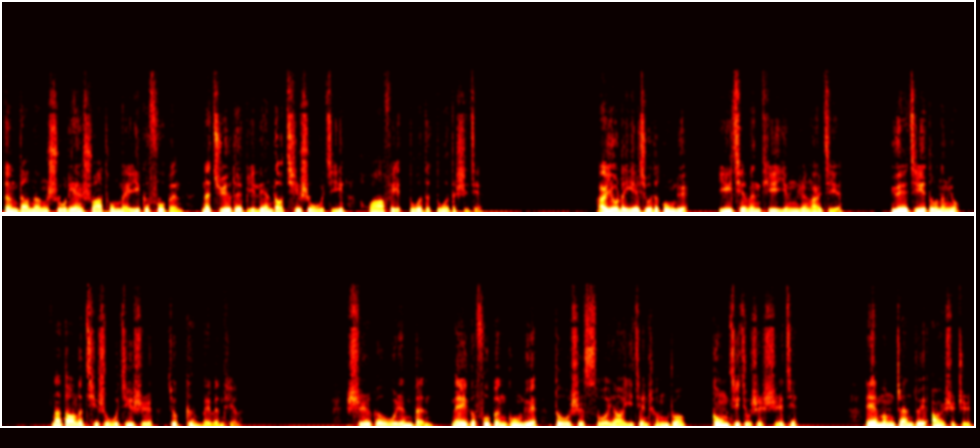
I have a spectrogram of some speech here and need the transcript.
等到能熟练刷通每一个副本，那绝对比练到七十五级花费多得多的时间。而有了叶修的攻略，一切问题迎刃而解，越级都能用。那到了七十五级时，就更没问题了。十个五人本，每个副本攻略都是索要一件成装，共计就是十件。联盟战队二十支，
